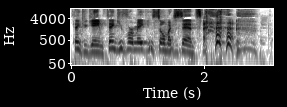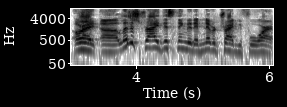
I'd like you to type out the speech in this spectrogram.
Thank you, game. Thank you for making so much sense. Alright, uh, let's just try this thing that I've never tried before.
